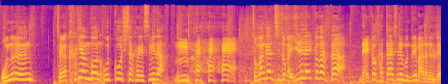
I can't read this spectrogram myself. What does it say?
오늘은 제가 크게 한번 웃고 시작하겠습니다. 음, 조만간 지조가 일 낼 것 같다, 낼 것 같다 하시는 분들이 많았는데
